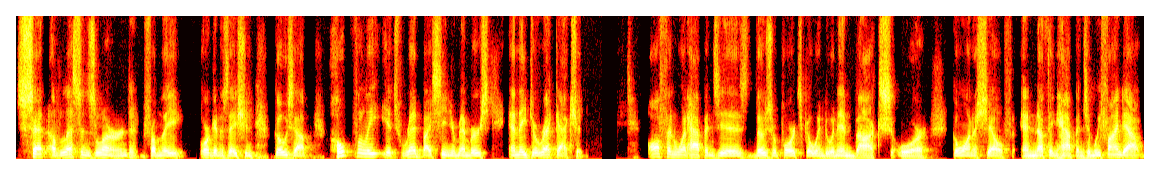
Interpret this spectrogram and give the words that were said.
set of lessons learned from the organization goes up. Hopefully, it's read by senior members and they direct action. Often, what happens is those reports go into an inbox or go on a shelf and nothing happens. And we find out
